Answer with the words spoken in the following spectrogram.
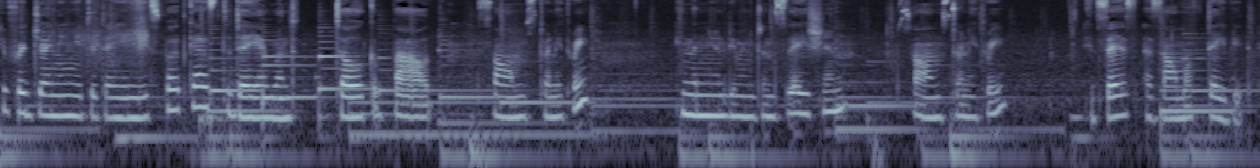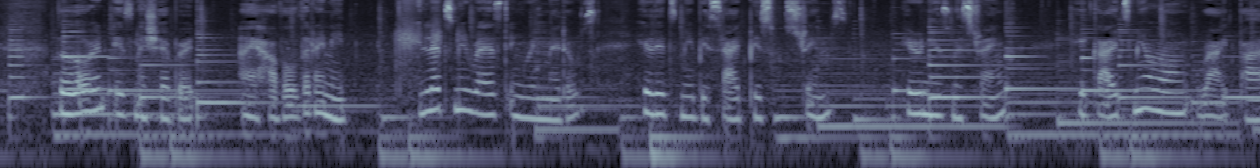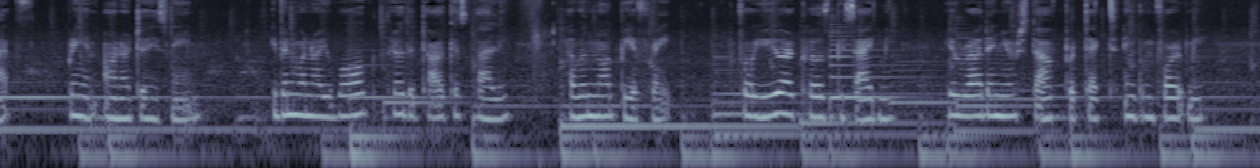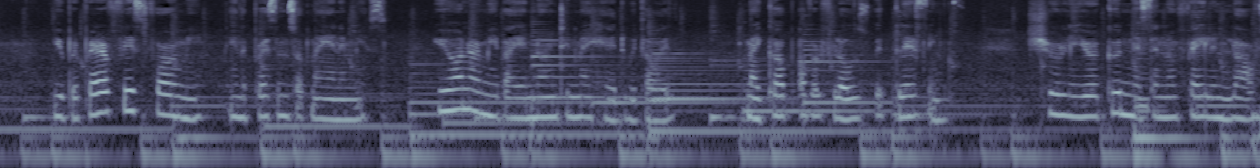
Thank you for joining me today in this podcast. Today I want to talk about Psalms 23 in the New Living Translation. Psalms 23 it says, A Psalm of David The Lord is my shepherd, I have all that I need. He lets me rest in green meadows, He leads me beside peaceful streams, He renews my strength, He guides me along right paths, bringing honor to His name. Even when I walk through the darkest valley, I will not be afraid, for you are close beside me. Your rod and your staff protect and comfort me. You prepare a feast for me in the presence of my enemies. You honor me by anointing my head with oil. My cup overflows with blessings. Surely your goodness and unfailing love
